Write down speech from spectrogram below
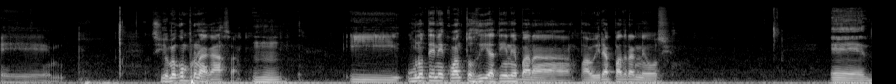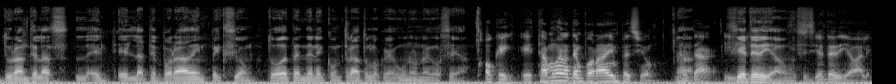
Eh, si yo me compro una casa y uno tiene cuántos días tiene para, para virar para atrás el negocio. Eh, durante las, la, temporada de inspección, todo depende del contrato, lo que uno negocia. Ok, estamos en la temporada de inspección. ¿verdad? Siete días, vamos a decir. Siete días, vale.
